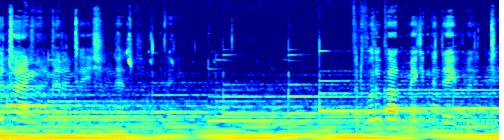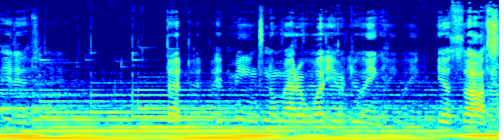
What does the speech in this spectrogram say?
The time of meditation, that's one thing. But what about making the day meditative? That it means no matter what you're doing, your thoughts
